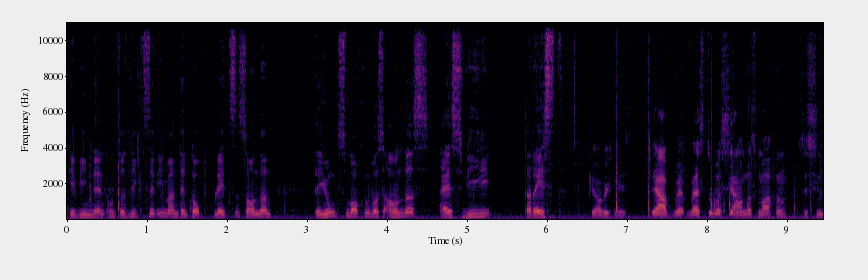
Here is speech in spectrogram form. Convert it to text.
gewinnen. Und da liegt nicht immer an den Top-Plätzen, sondern die Jungs machen was anderes als wie der Rest. Glaube ich nicht. Ja, we weißt du, was sie anders machen? Sie sind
